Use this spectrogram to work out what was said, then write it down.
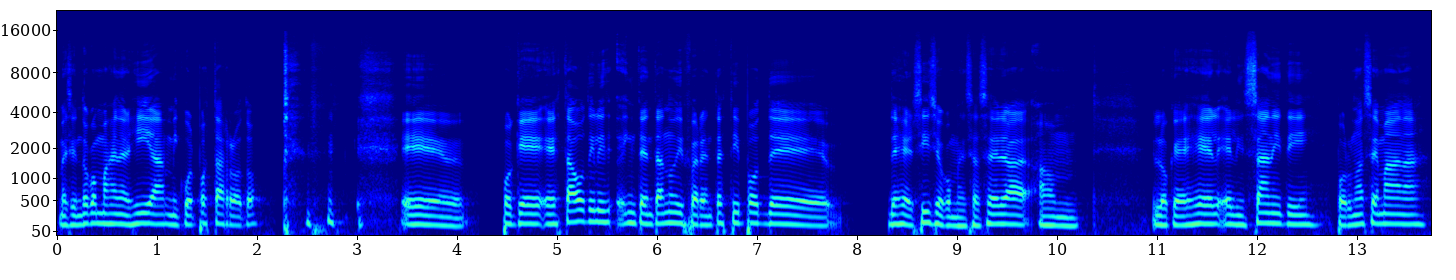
me siento con más energía, mi cuerpo está roto. Eh, porque he estado intentando diferentes tipos de, de ejercicio. Comencé a hacer ah, um, lo que es el, el Insanity por una semana.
